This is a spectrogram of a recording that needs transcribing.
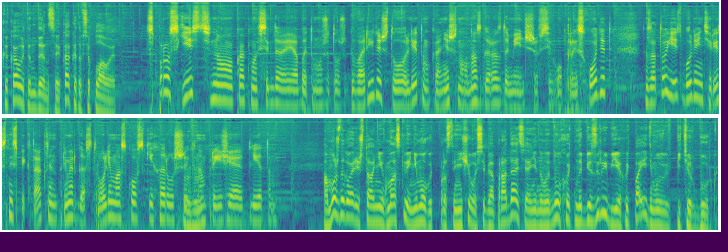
Каковы тенденции? Как это все плавает? Спрос есть, но, как мы всегда и об этом уже тоже говорили, что летом, конечно, у нас гораздо меньше всего происходит. Зато есть более интересные спектакли, например, гастроли московские хорошие к нам приезжают летом. А можно говорить, что они в Москве не могут просто ничего себя продать, и они думают, ну, хоть на безрыбье, хоть поедем в Петербург,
